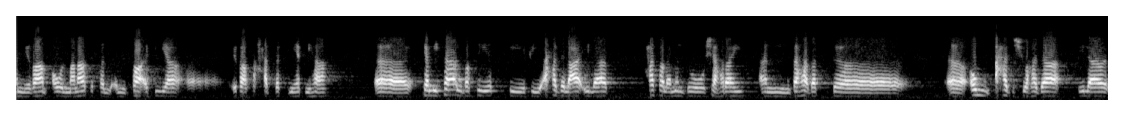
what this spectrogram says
النظام أو المناطق الطائفية إذا صحت تسميتها. كمثال بسيط في في أحد العائلات حصل منذ شهرين أن ذهبت أم أحد الشهداء إلى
